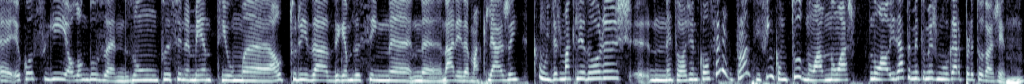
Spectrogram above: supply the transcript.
Eh, eu consegui ao longo dos anos um posicionamento e uma autoridade, digamos assim, na, na- na área da maquilhagem que muitas maquilhadoras eh, nem toda a gente consegue. Pronto, enfim, como tudo, não há, não há, não há exatamente o mesmo lugar para toda a gente.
